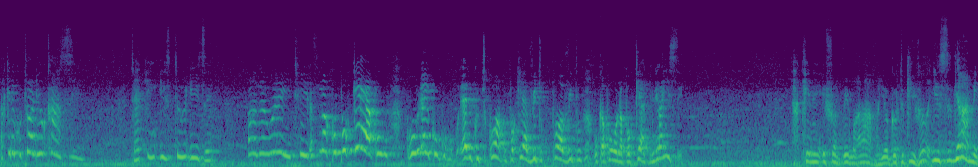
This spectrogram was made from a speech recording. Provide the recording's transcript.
lakini kutoa ndio kazi. Taking is too easy. By the kuchukua kupokea vitu kupoa vitu ukapoa unapokea ni rahisi. Lakini if you be lover, you're going to give. Sasa jinsi gani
